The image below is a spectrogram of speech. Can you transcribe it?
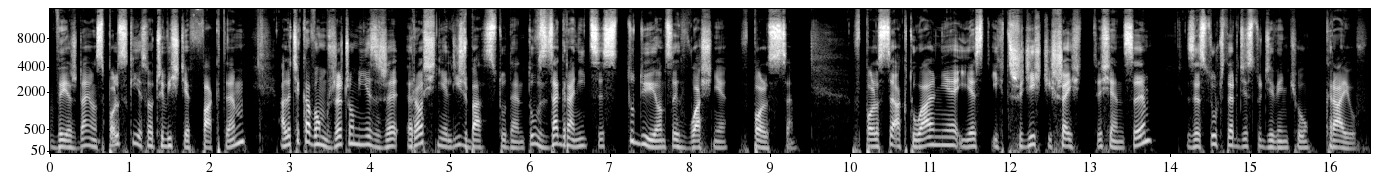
wyjeżdżają z Polski jest oczywiście faktem, ale ciekawą rzeczą jest, że rośnie liczba studentów z zagranicy studiujących właśnie w Polsce. W Polsce aktualnie jest ich 36 tysięcy ze 149 krajów.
